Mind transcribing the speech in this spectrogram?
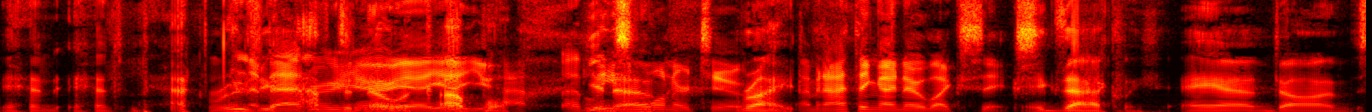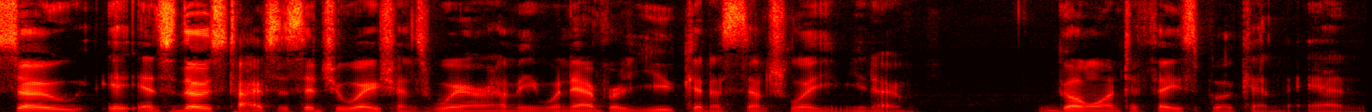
in, in Baton In Rouge, the you Baton have Rouge to know area, a yeah, couple. have at least know? one or two. Right. I mean, I think I know like six. Exactly. And um, so it, it's those types of situations where, I mean, whenever you can essentially, you know, go onto Facebook and, and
